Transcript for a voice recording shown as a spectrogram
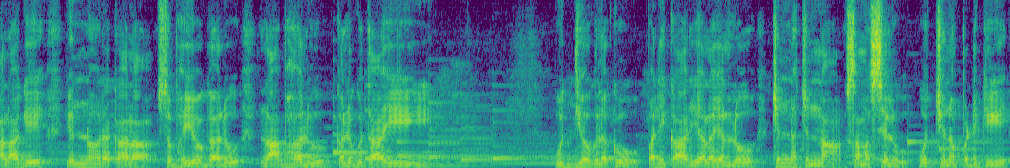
అలాగే ఎన్నో రకాల శుభయోగాలు లాభాలు కలుగుతాయి. ఉద్యోగులకు పని కార్యాలయాల్లో చిన్న చిన్న సమస్యలు వచ్చినప్పటికీ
